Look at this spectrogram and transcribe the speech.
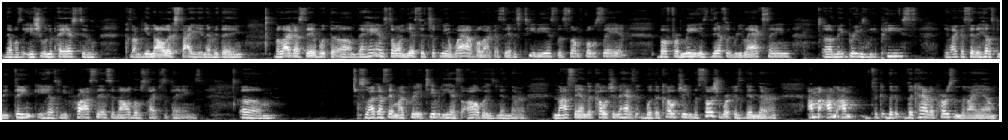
That was an issue in the past too, because I'm getting all excited and everything. But like I said, with the um, the hand sewing, yes, it took me a while. But like I said, it's tedious, as some folks said. But for me, it's definitely relaxing. Um, it brings me peace. And like I said, it helps me think. It helps me process and all those types of things. Um, so like I said, my creativity has always been there. Not saying the coaching has, but the coaching, the social work has been there. I'm, I'm, I'm the, the, the, kind of person that I am.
